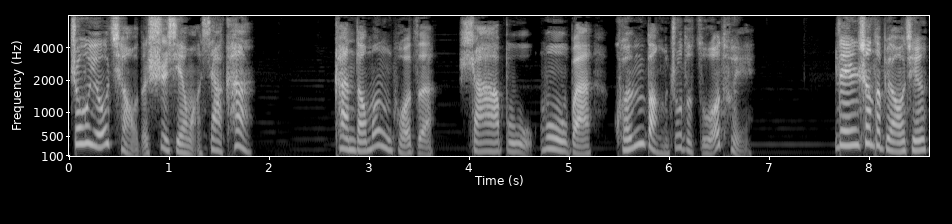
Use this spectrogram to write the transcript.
周有巧的视线往下看，看到孟婆子纱布木板捆绑住的左腿，脸上的表情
